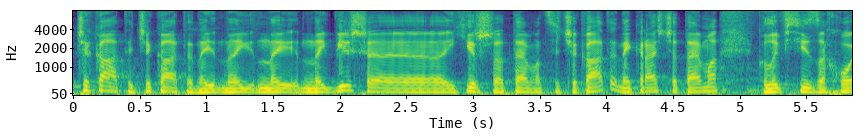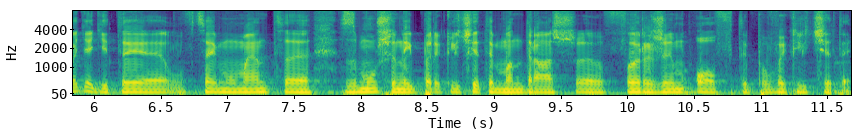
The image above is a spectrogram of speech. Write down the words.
чекати, чекати. Най, най, най, найбільше е, гірша тема це чекати. Найкраща тема, коли всі заходять, і ти в цей момент е, змушений переключити мандраж в режим оф, типу виключити.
